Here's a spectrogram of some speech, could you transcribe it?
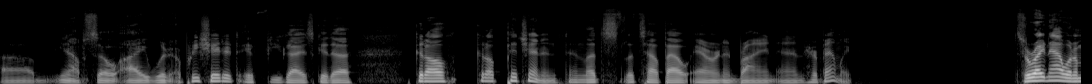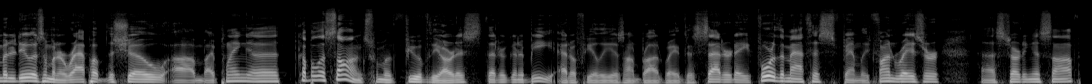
Um, you know, so I would appreciate it if you guys could uh could all could all pitch in and, and let's let's help out Erin and Brian and her family. So right now, what I'm going to do is I'm going to wrap up the show um, by playing a couple of songs from a few of the artists that are going to be at Ophelia's on Broadway this Saturday for the Mathys Family Fundraiser. Uh, starting us off,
